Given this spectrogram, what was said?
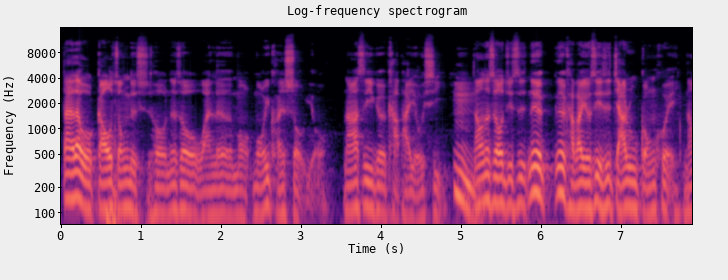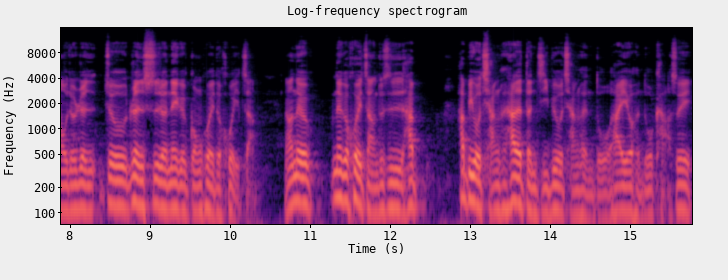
大概在我高中的时候，那时候玩了某某一款手游，然后是一个卡牌游戏，嗯，然后那时候就是那个那个卡牌游戏也是加入工会，然后我就认就认识了那个工会的会长，然后那个那个会长就是他。他比我强，他的等级比我强很多，他也有很多卡，所以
